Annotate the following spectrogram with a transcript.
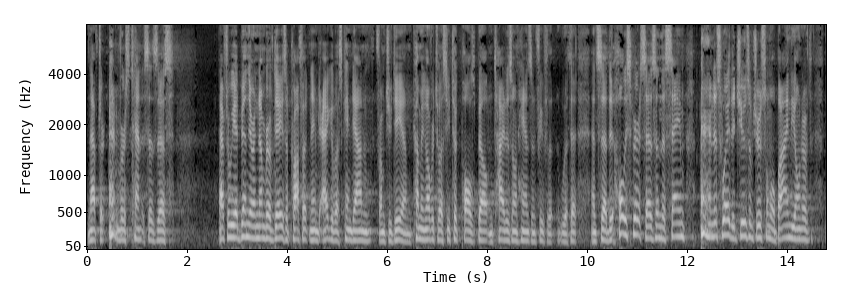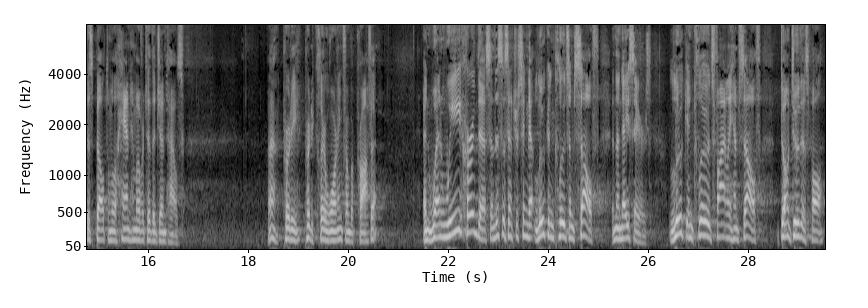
And after verse 10, it says this After we had been there a number of days, a prophet named Agabus came down from Judea. And coming over to us, he took Paul's belt and tied his own hands and feet with it and said, The Holy Spirit says, In the same, in this way, the Jews of Jerusalem will bind the owner of this belt and will hand him over to the Gentiles. Well, pretty, pretty clear warning from a prophet. And when we heard this, and this is interesting that Luke includes himself in the naysayers. Luke includes finally himself. Don't do this, Paul.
